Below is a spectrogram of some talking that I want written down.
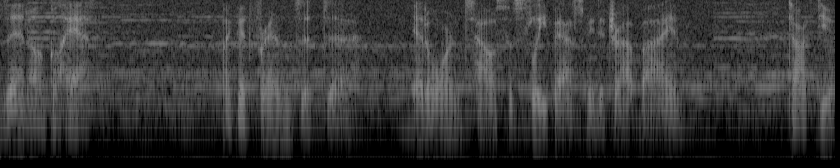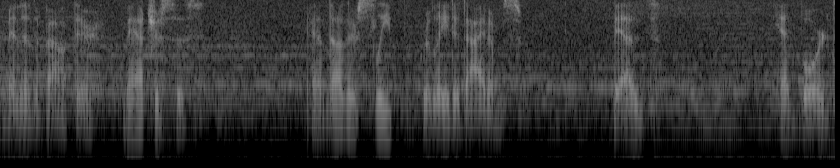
Is Ed Uncle Hat. My good friends at uh, Ed Horn's House of Sleep asked me to drop by and talk to you a minute about their mattresses and other sleep related items beds, headboards,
